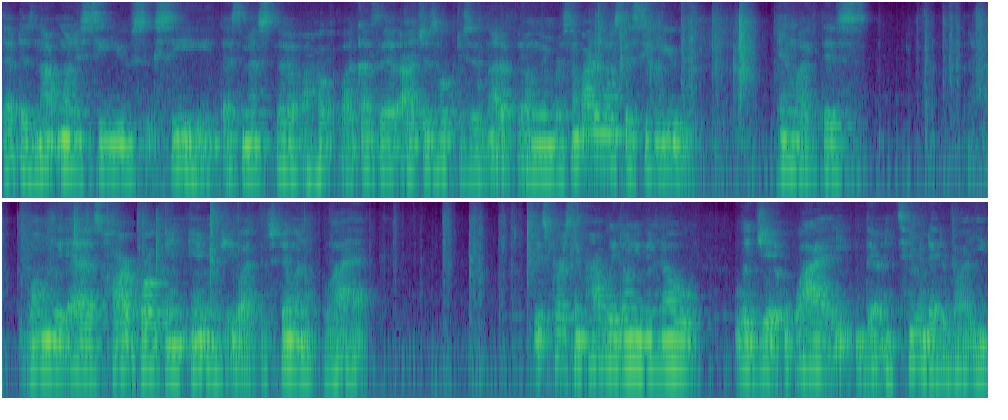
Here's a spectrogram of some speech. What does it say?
that does not want to see you succeed. That's messed up. I hope, like I said, I just hope this is not a family member. Somebody wants to see you in like this lonely ass, heartbroken energy, like this feeling of black this person probably don't even know legit why they're intimidated by you.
